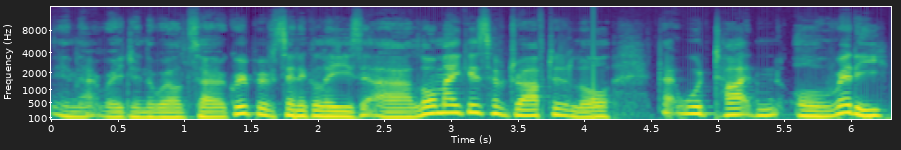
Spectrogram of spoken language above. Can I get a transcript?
in that region of the world. So, a group of Senegalese uh, lawmakers have drafted a law that would tighten already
